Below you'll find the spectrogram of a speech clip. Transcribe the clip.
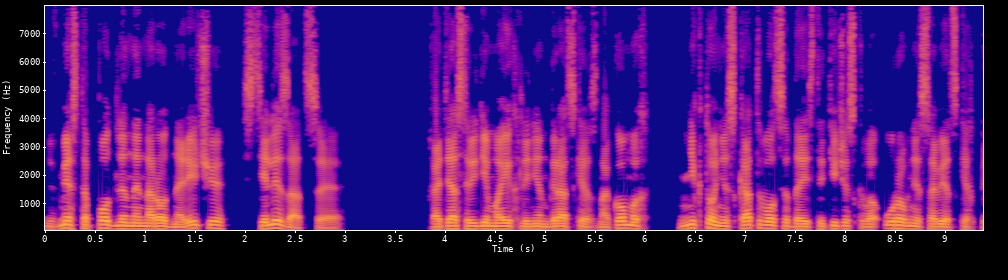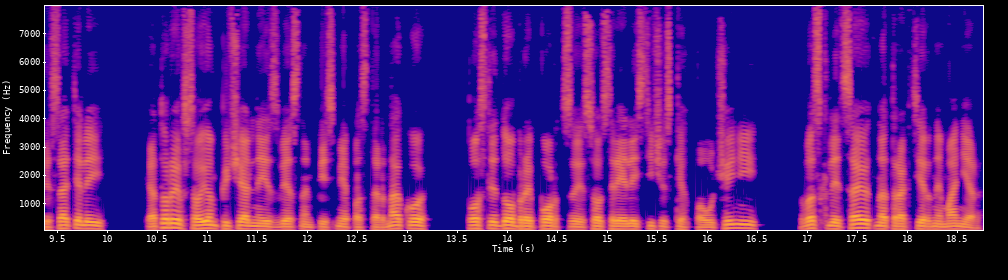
вместо подлинной народной речи – стилизация хотя среди моих ленинградских знакомых никто не скатывался до эстетического уровня советских писателей, которые в своем печально известном письме Пастернаку после доброй порции соцреалистических поучений восклицают на трактирный манер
